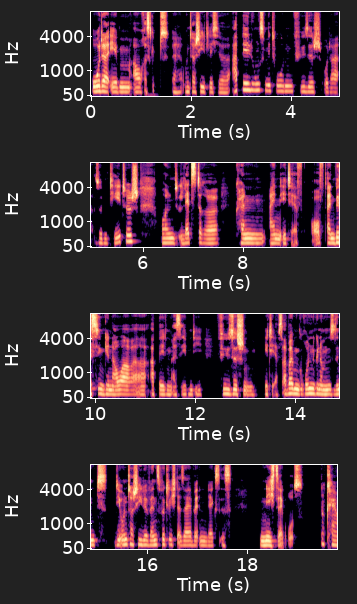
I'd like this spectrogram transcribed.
oder eben auch, es gibt äh, unterschiedliche Abbildungsmethoden, physisch oder synthetisch. Und letztere können einen ETF oft ein bisschen genauer abbilden als eben die physischen ETFs. Aber im Grunde genommen sind die Unterschiede, wenn es wirklich derselbe Index ist, nicht sehr groß. Okay,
